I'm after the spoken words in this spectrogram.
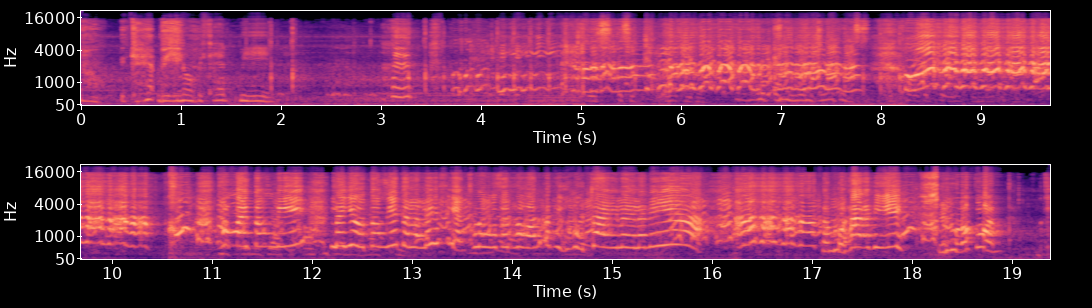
No, it can't be. no we can't be would anyone do this? ทำไมตรงนี้เราอยู่ตรงนี้แต่เราได้เสียงครูสะท้อนมาถึงหัวใจเลยละเนี่ยอ่าฮ่าฮ่าฮ่าตำรวจห้านาทีอยู่ถูกแล้วก่อน โอเค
